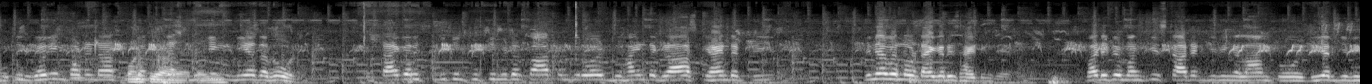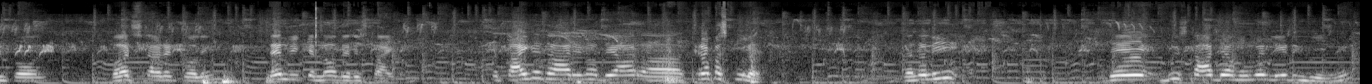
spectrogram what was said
It is very important to us कौन because किया it's just है looking near the road. If tiger is sleeping 50 meters far from the road, behind the grass, behind the tree, we never know tiger is hiding there. But if a monkey started giving alarm call, deer giving call, birds started calling, then we can know there is tiger. So tigers are, you know, they are uh, crepuscular. Generally, they do start their movement late in the evening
